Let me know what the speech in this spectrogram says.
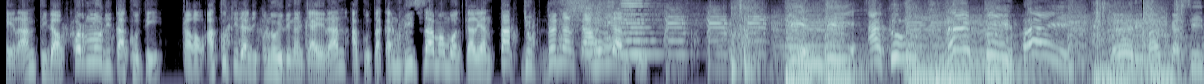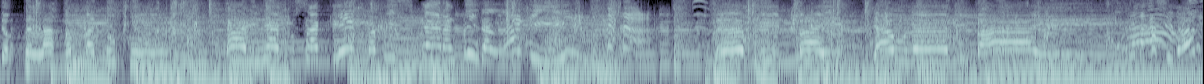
Cairan tidak perlu ditakuti. Kalau aku tidak dipenuhi dengan cairan, aku takkan bisa membuat kalian takjub dengan keahlianku. Kini aku lebih baik. Terima kasih dok telah membantuku. Tadinya aku sakit, tapi sekarang tidak lagi. lebih baik, jauh lebih baik. Terima kasih dok.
